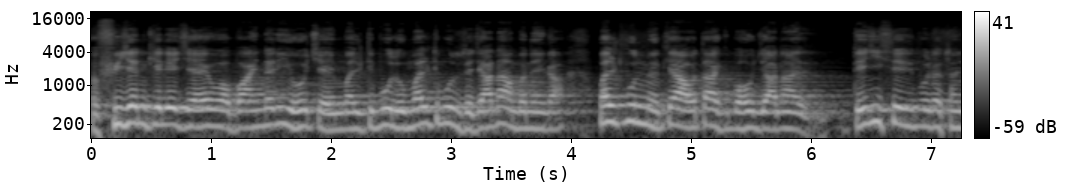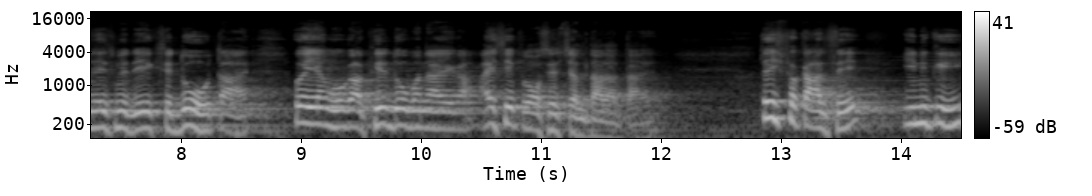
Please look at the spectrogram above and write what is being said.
तो फ्यूजन के लिए चाहे वह बाइनरी हो, चाहे मल्टीपुल हो मल्टीपुल से ज़्यादा बनेगा। मल्टीपुल में क्या होता है कि बहुत ज़्यादा तेज़ी से रिप्रोडक्शन है। इसमें एक से दो होता है, वह यंग होगा, फिर दो बनाएगा। ऐसे प्रोसेस चलता रहता है। तो इस प्रकार से इनकी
